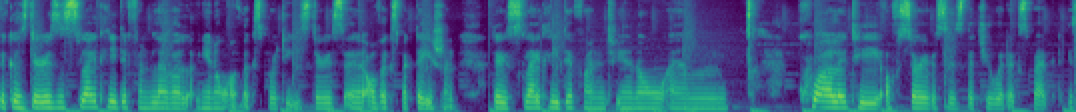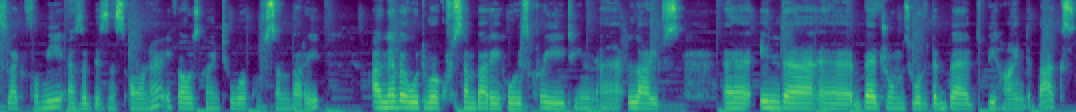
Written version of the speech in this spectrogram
because there is a slightly different level, you know, of expertise. There is uh, of expectation. There is slightly different, you know, um, quality of services that you would expect. It's like for me as a business owner, if I was going to work with somebody, I never would work with somebody who is creating uh, lives uh, in the uh, bedrooms with the bed behind the backs.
